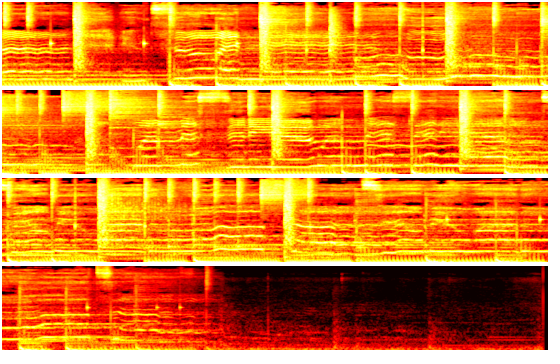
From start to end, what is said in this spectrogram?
business.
